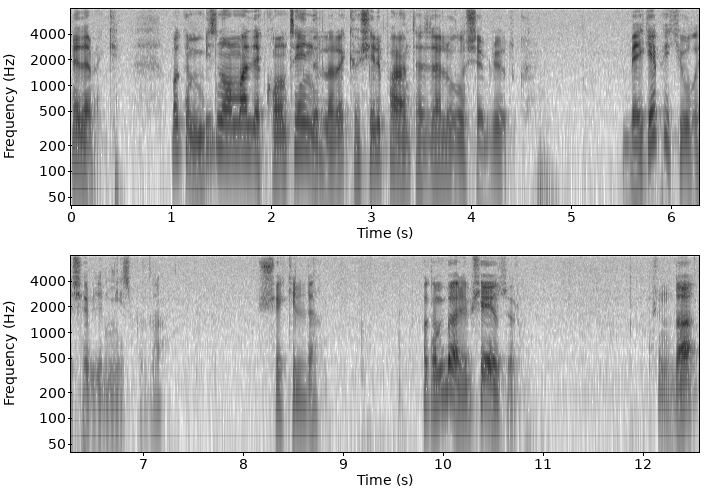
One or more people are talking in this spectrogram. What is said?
Ne demek? Bakın biz normalde container'lara köşeli parantezlerle ulaşabiliyorduk. BG peki ulaşabilir miyiz burada? Şu şekilde. Bakın böyle bir şey yazıyorum. Şunu da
